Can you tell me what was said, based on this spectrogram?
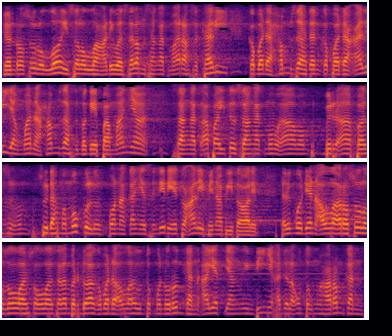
dan Rasulullah sallallahu alaihi wasallam sangat marah sekali kepada Hamzah dan kepada Ali yang mana Hamzah sebagai pamannya sangat apa itu sangat uh, ber, apa, sudah memukul ponakannya sendiri yaitu Ali bin Abi Thalib. Dan kemudian Allah Rasulullah sallallahu alaihi wasallam berdoa kepada Allah untuk menurunkan ayat yang intinya adalah untuk mengharamkan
